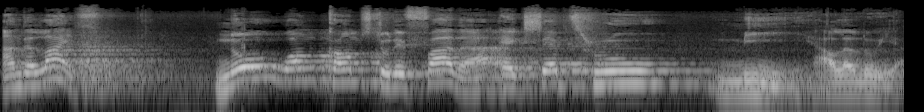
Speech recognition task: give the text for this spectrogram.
and the life. No one comes to the Father except through me. Hallelujah.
